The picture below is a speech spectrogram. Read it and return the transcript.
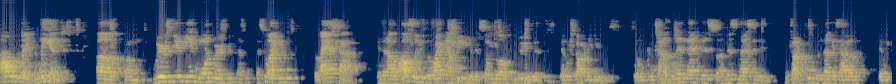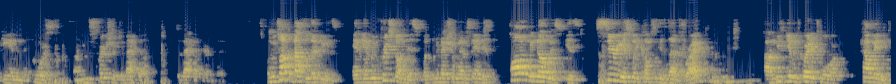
I will do a blend of um, Wiersbe again, Warren Wiersbe. That's, that's who I used the last time. And then I will also use the Right Now media that some of you all are familiar with that we're starting to use. So we'll kind of blend that this uh, this lesson and we'll try to pull the nuggets out of it that we can, and of course um, use scripture to back up to back up everything. When we talk about Philippians, and, and we've preached on this, but let me make sure we understand this. Paul, we know, is, is serious when it comes to his letters, right? Um, he's given credit for how many?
